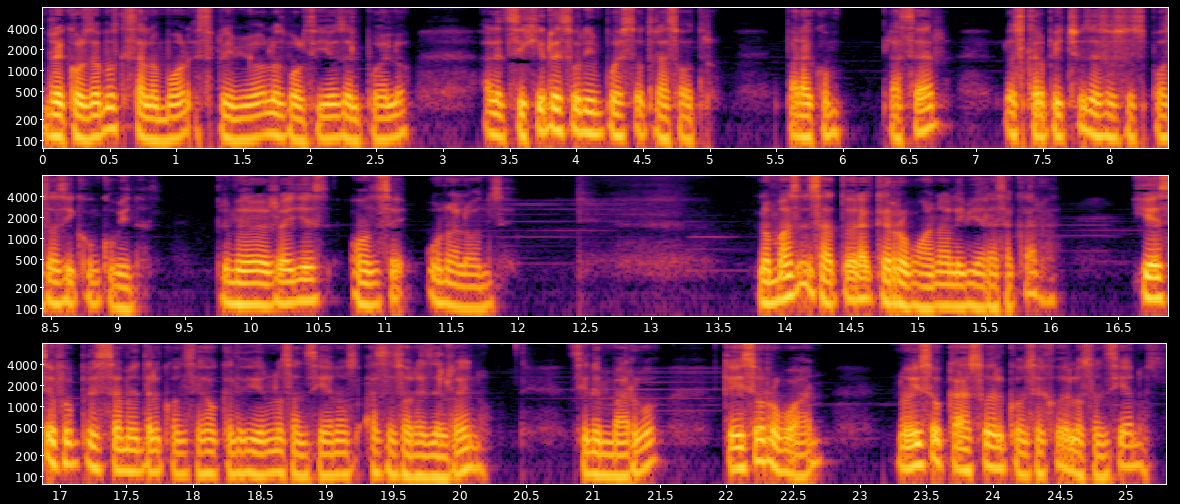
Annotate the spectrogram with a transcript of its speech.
Recordemos que Salomón exprimió los bolsillos del pueblo al exigirles un impuesto tras otro, para complacer los carpichos de sus esposas y concubinas. Primero de Reyes 11, 1 al 11. Lo más sensato era que Roboán aliviara esa carga, y ese fue precisamente el consejo que le dieron los ancianos asesores del reino. Sin embargo, ¿qué hizo Roboán? No hizo caso del consejo de los ancianos,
